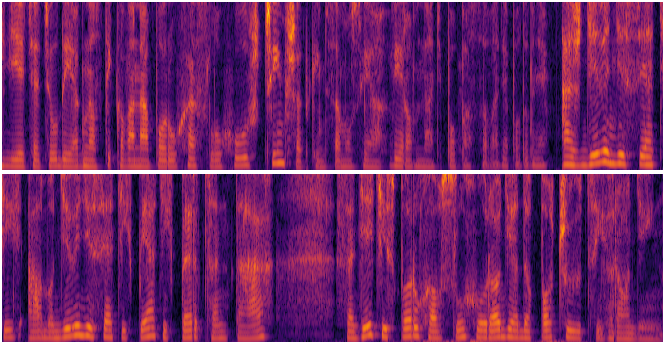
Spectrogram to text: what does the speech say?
ich dieťaťu diagnostikovaná porucha sluchu, s čím všetkým sa musia vyrovnať, popasovať a podobne. Až 90 alebo 95 sa deti s poruchou sluchu rodia do počujúcich rodín.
